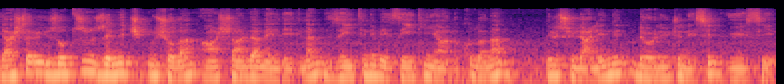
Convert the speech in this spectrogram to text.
yaşları 130'un üzerinde çıkmış olan ağaçlardan elde edilen zeytini ve zeytinyağını kullanan bir sülalenin dördüncü nesil üyesiyim.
